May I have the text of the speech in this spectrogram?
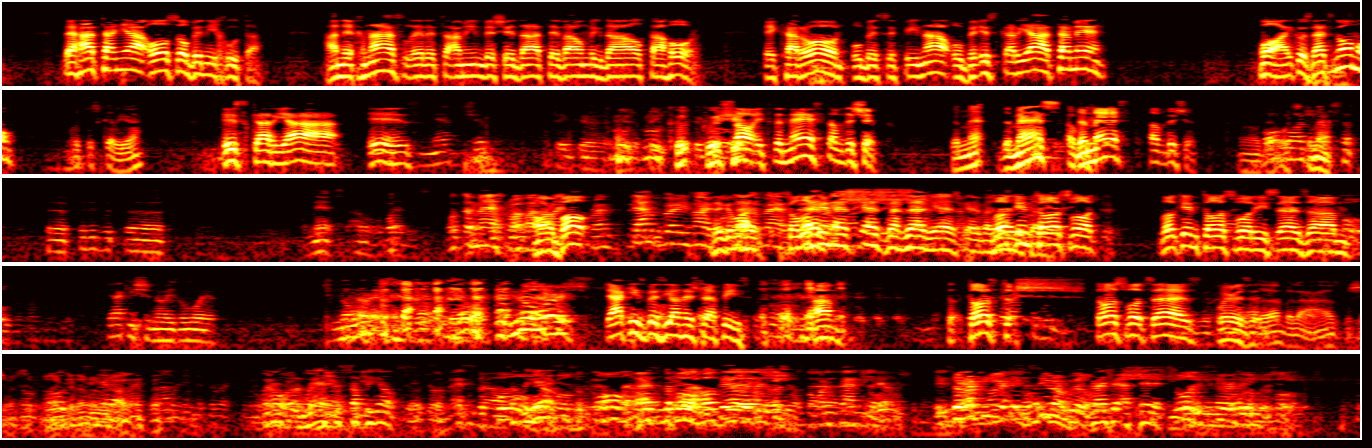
והתניא also בניחותא. הנכנס לארץ העמים בשדה תיבה ומגדל טהור. בקרון ובספינה ובאסקריה טמא. Why? Because that's normal. What's this guy, yeah? Iskarya is Big, uh, Cru- Cruise ship? no, it's the mast of the ship. The ma- the mass of The mast of the ship. Oh, that was the enough mass. to, to fit it with the a mast. I don't know what, that is. What's a mass, Rabbi? Or The boat. mass Sounds very nice. Think but about it. So look in- ask, ask Baghdadi, ask, ask Baghdadi. Look in. Tosfot. Look in Tosfot. He says, um, Jackie should know. He's a lawyer. You know words. you know words. Jackie's busy on his trapeze. Um, Tos- Tos- shh. Tosfot says, where is it? No, a mast is something else. The mass is the Something else. Mass is the full hotel. So what does that mean? It's directly near the steering wheel. Graduate, I said it. Show the steering wheel. is the boat.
